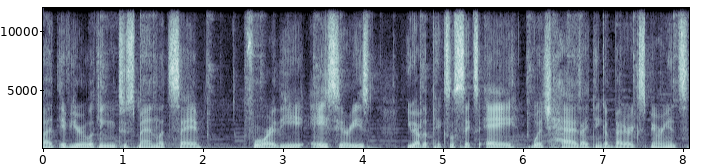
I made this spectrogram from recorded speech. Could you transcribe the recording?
But if you're looking to spend, let's say, for the A series, you have the Pixel 6a, which has, I think, a better experience.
